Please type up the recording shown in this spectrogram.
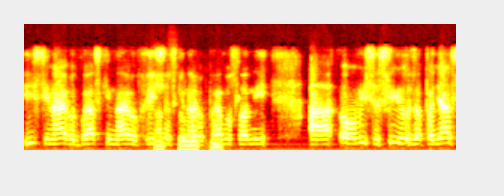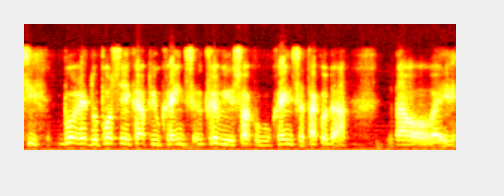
isti narod, bratski narod, hrišćanski Absolutno. narod, pravoslavni, a ovi se svi zapanjaci bore do posljednje kapi Ukrajinca, krvi svakog Ukrajinca, tako da, da ovaj,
